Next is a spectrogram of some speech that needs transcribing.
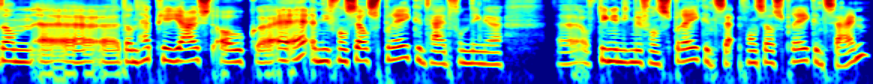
dan, eh, dan heb je juist ook, eh, en die vanzelfsprekendheid van dingen, eh, of dingen niet meer zijn, vanzelfsprekend zijn,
